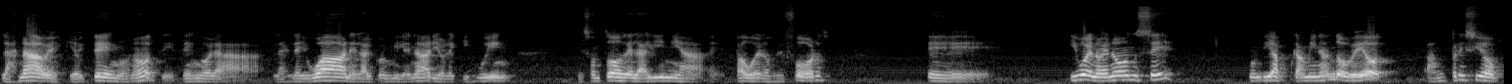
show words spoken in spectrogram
las naves que hoy tengo, ¿no? Te- Tengo la, la Slave One, el Halcón Milenario, el X-Wing, que son todos de la línea eh, Power of the Force. Eh, y bueno, en 11, un día caminando veo a un precio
